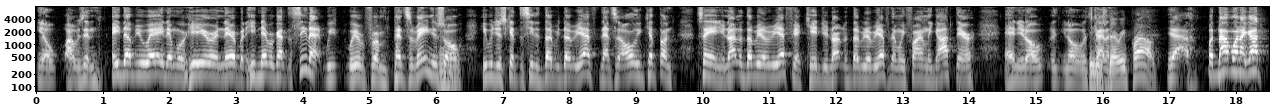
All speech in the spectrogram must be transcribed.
you know, I was in AWA, then we're here and there, but he never got to see that. We we were from Pennsylvania, so mm-hmm. he would just get to see the WWF. That's all he kept on saying. You're not in the WWF yet, kid. You're not in the WWF. Then we finally got there, and you know, you know, it's kind of very proud. yeah, but not when I got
